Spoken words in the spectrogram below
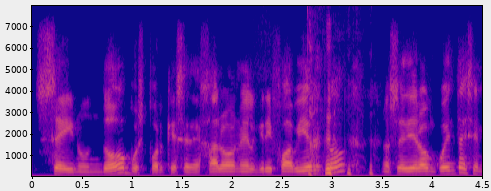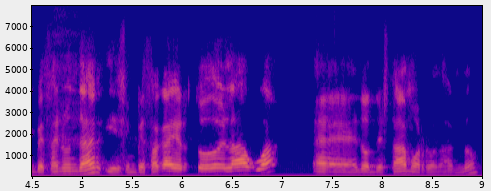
se inundó pues porque se dejaron el grifo abierto, no se dieron cuenta y se empezó a inundar y se empezó a caer todo el agua eh, donde estábamos rodando.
